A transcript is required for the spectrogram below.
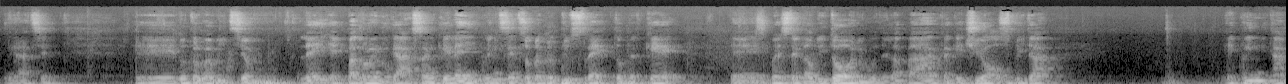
Grazie. Eh, dottor Maurizio, lei è padrone di casa, anche lei in senso proprio più stretto, perché eh, questo è l'auditorium della banca che ci ospita e quindi... Ah,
